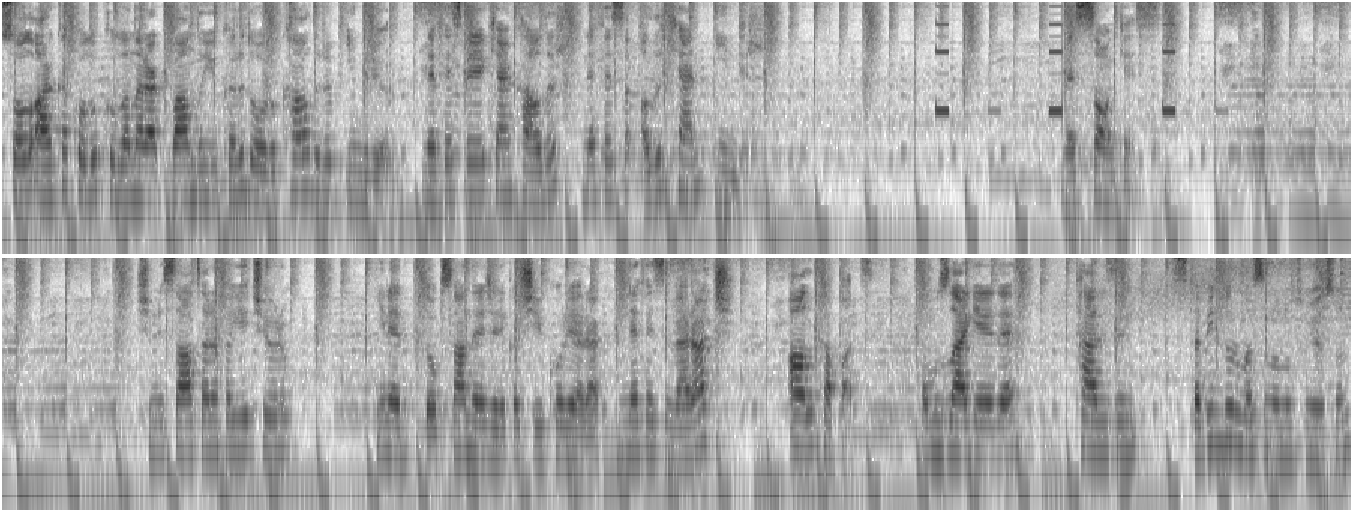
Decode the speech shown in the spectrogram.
Sol arka kolu kullanarak bandı yukarı doğru kaldırıp indiriyorum. Nefes verirken kaldır, nefesi alırken indir. Ve son kez. Şimdi sağ tarafa geçiyorum. Yine 90 derecelik açıyı koruyarak nefesi ver aç, al kapat. Omuzlar geride. Pelvisin stabil durmasını unutmuyorsun.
